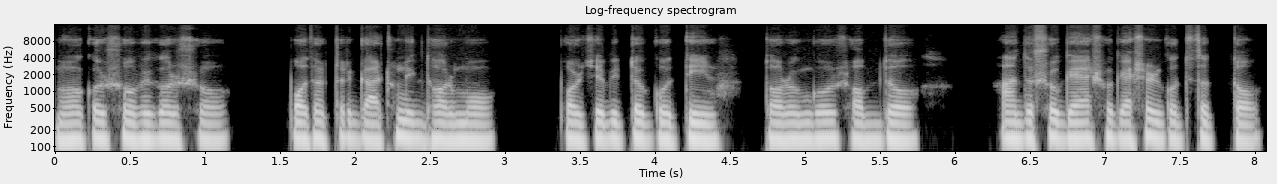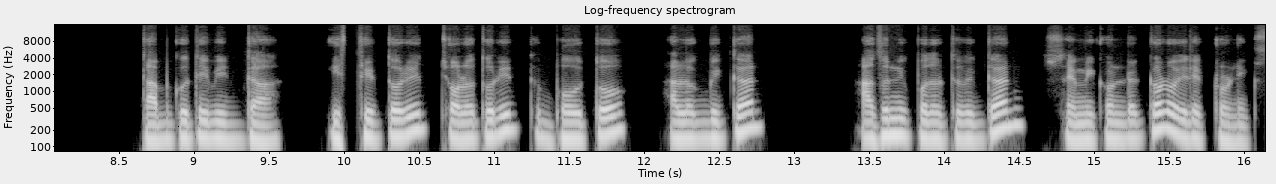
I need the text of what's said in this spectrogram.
মহাকর্ষ অভিকর্ষ, পদার্থের গাঠনিক ধর্ম, পর্যাবৃত্ত গতি, তরঙ্গ শব্দ, আদর্শ গ্যাস ও গ্যাসের গতিতত্ত্ব, তাপগতিবিদ্যা, স্থির তড়িৎ, চলতড়িৎ, ভৌত আলোকবিজ্ঞান, আধুনিক পদার্থবিজ্ঞান, সেমিকন্ডাক্টর ও ইলেকট্রনিক্স।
